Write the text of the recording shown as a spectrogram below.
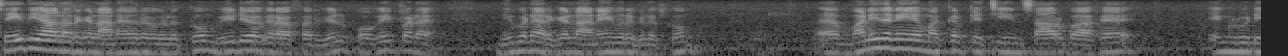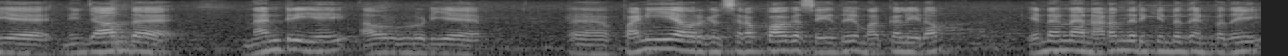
செய்தியாளர்கள் அனைவர்களுக்கும் வீடியோகிராஃபர்கள் புகைப்பட நிபுணர்கள் அனைவர்களுக்கும் மனிதநேய மக்கள் கட்சியின் சார்பாக எங்களுடைய நெஞ்சார்ந்த நன்றியை அவர்களுடைய பணியை அவர்கள் சிறப்பாக செய்து மக்களிடம் என்னென்ன நடந்திருக்கின்றது என்பதை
